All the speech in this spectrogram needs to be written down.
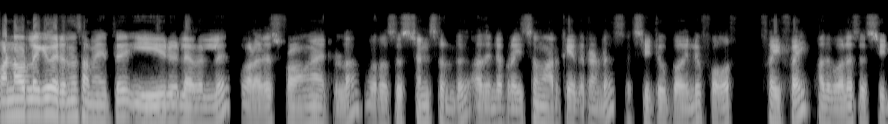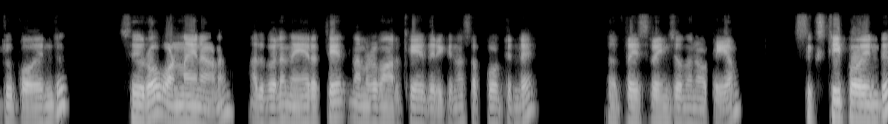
വൺ അവറിലേക്ക് വരുന്ന സമയത്ത് ഈ ഒരു ലെവലിൽ വളരെ സ്ട്രോങ് ആയിട്ടുള്ള റെസിസ്റ്റൻസ് ഉണ്ട്. അതിന്റെ പ്രൈസ് മാർക്ക് ചെയ്തിട്ടുണ്ട്. Sixty two point four five five അതുപോലെ sixty two point zero one nine ആണ്. അതുപോലെ നേരത്തെ നമ്മൾ മാർക്ക് ചെയ്തിരിക്കുന്ന സപ്പോർട്ടിന്റെ പ്രൈസ് റേഞ്ച് ഒന്ന് നോട്ട് ചെയ്യാം. Sixty point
